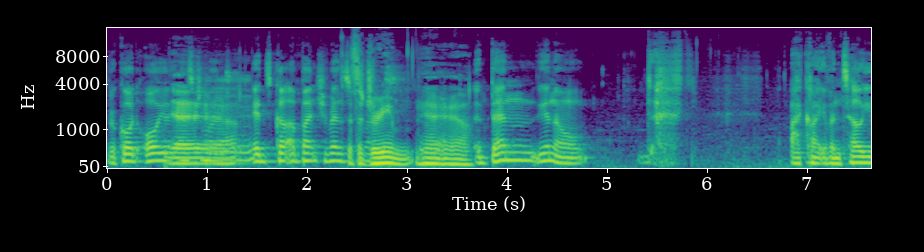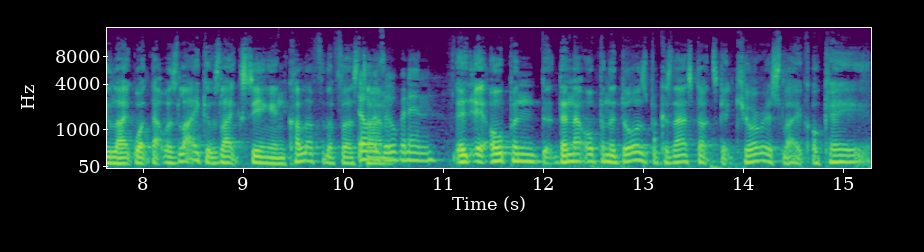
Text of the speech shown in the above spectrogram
record all your Yeah, yeah, instruments. yeah. It's got a bunch of instruments. It's a dream. Yeah, yeah. Then you know. I can't even tell you like what that was like. It was like seeing in color for the first Doors time. opening. It, it opened. Then that opened the doors because then I start to get curious. Like, okay,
